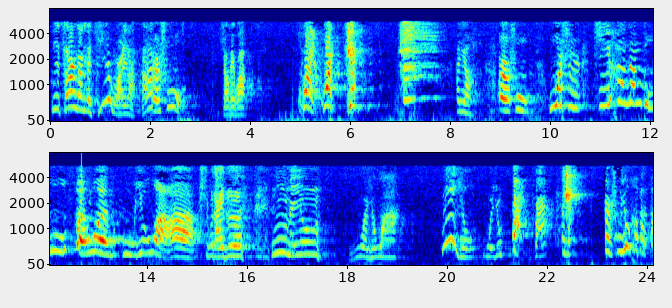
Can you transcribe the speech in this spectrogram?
你藏到那个鸡窝里了啊？二叔，小废话，快还去！哎呀，二叔，我是饥寒难度，分文无有啊！书呆子，你没有，我有啊！你有，我有办法！哎呀！二叔有何办法？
